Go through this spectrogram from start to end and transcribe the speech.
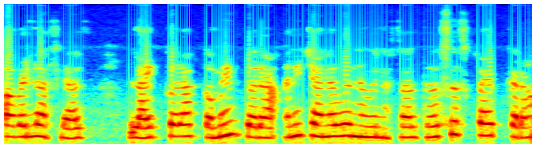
आवडला असल्यास लाईक करा कमेंट करा आणि चॅनलवर नवीन असाल तर सबस्क्राईब करा.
